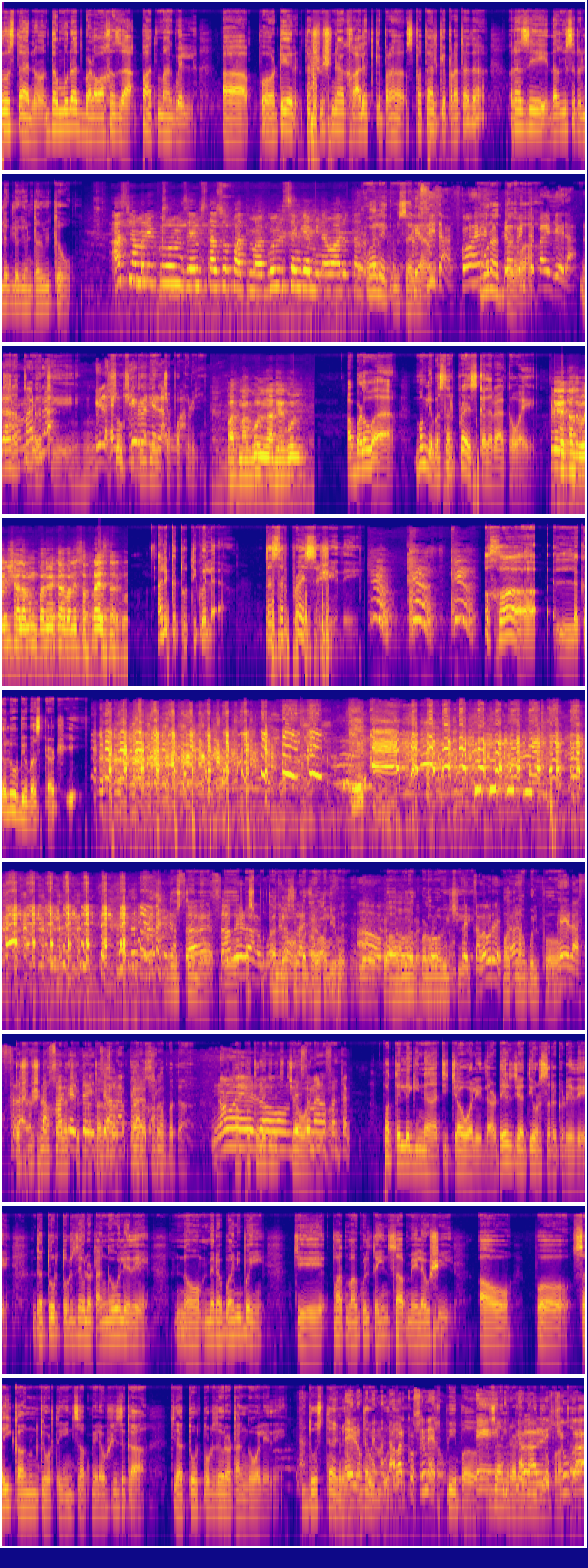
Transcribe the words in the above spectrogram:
دوستانو د مراد بړوا ښځه فاطمه ګل په ډېر تشویشناک حالت کې پر هسپتال کې پرته ده راځي د هغې سره لږ لږ انټرویو کوو السلام علیکم زم تاسو فاطمه ګل څنګه مینوالو تاسو وعلیکم سلام مراد بړوا دا راته وایي چې څوک څوک دې چپ کړي فاطمه ګل نادیا ګل ابړوا مونږ له سرپرایز کله راکوي کړی تاسو ان شاء الله مونږ په نوې کال باندې سرپرایز درکو الکه توتی ګله دا سرپرایز څه شی دی خا لکه لوبي بس سٹارټ شي دوستانو د هسپتال نه خبر راغلی و او احمد بړواوي چې پاتما ګل په تشویشناک حالت کې پرته ده ډېره خرابه ده پته لګی نه چې چا ولې دا ډېر زیاتی ور سره کړی دی د تور تور ځای له ټنګولې دی نو مهرباني به چې فاطمه ګل ته انصاف میلاو شي او په صحیح قانون کې ورته انصاف میلاو شي ځکه چې د تور تور زیو لټنګولې دی دوستانو د وګورئ خپې په ځان رړوي دی پرته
